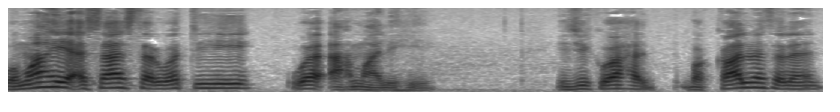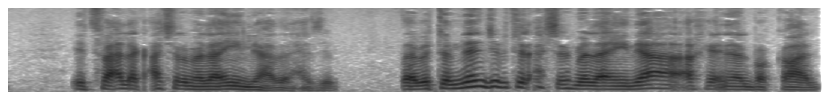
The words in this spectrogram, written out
وما هي أساس ثروته وأعماله. يجيك واحد بقال مثلا يدفع لك 10 ملايين لهذا الحزب. طيب أنت منين جبت ال 10 ملايين يا أخي أنا البقال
